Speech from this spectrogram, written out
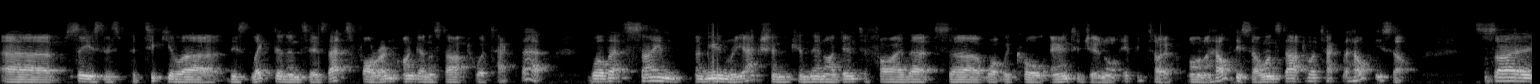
uh, sees this particular this lectin and says that's foreign i'm going to start to attack that well that same immune reaction can then identify that uh, what we call antigen or epitope on a healthy cell and start to attack the healthy cell. So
